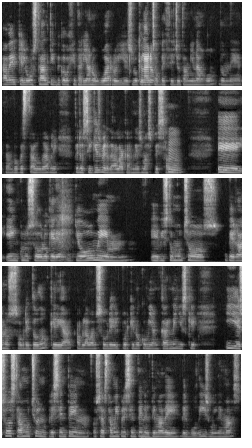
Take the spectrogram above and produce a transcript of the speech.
A ver, que luego está el típico vegetariano guarro y es lo que Claro. muchas veces yo también hago, donde tampoco es saludable, pero sí que es verdad, la carne es más pesada. Hmm. Eh, e incluso lo que yo me he visto muchos veganos sobre todo que a- hablaban sobre el por qué no comían carne y es que y eso está mucho en presente en o sea está muy presente en el tema de- del budismo y demás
